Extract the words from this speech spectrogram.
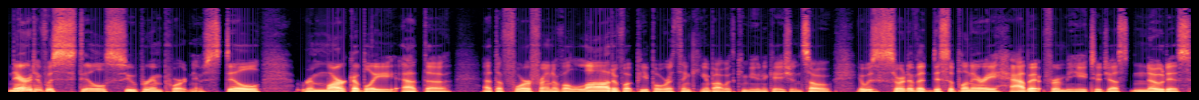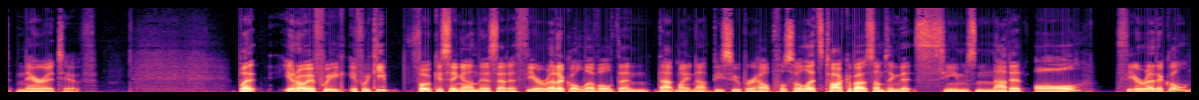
narrative was still super important. It was still remarkably at the at the forefront of a lot of what people were thinking about with communication. So it was sort of a disciplinary habit for me to just notice narrative. But you know, if we if we keep focusing on this at a theoretical level, then that might not be super helpful. So let's talk about something that seems not at all theoretical,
